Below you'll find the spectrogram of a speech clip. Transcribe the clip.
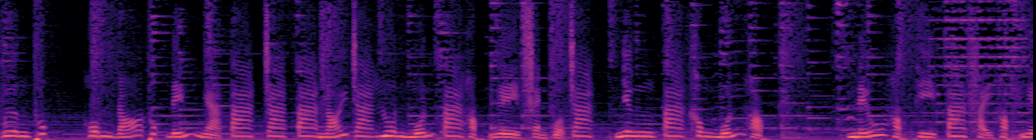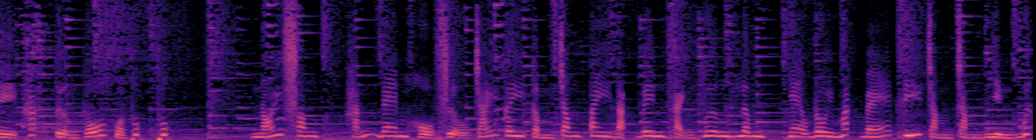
Vương Thúc, hôm đó Thúc đến nhà ta, cha ta nói cha luôn muốn ta học nghề rèn của cha, nhưng ta không muốn học. Nếu học thì ta phải học nghề khắc tượng gỗ của Thúc Thúc. Nói xong, hắn đem hồ rượu trái cây cầm trong tay đặt bên cạnh Vương Lâm, nheo đôi mắt bé tí chằm chằm nhìn bức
